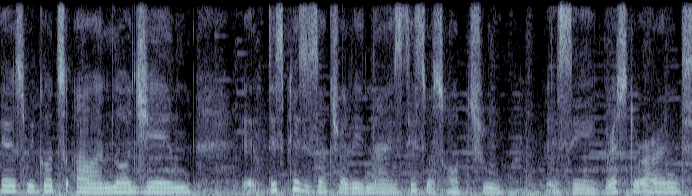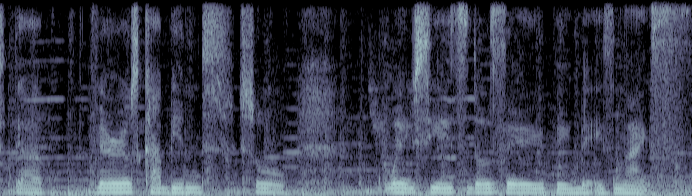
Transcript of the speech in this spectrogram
Yes, we got to our lodging. Uh, This place is actually nice. This was hot too. There's a restaurant, there are various cabins. So when you see it, don't say anything, but it's nice.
